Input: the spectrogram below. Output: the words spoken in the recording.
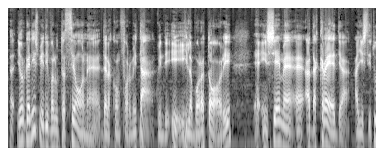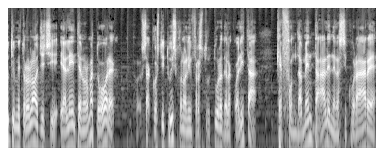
Eh, gli organismi di valutazione della conformità, quindi i, i laboratori, eh, insieme eh, ad Accredia, agli istituti meteorologici e all'ente normatore, sa, costituiscono l'infrastruttura della qualità che è fondamentale nell'assicurare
